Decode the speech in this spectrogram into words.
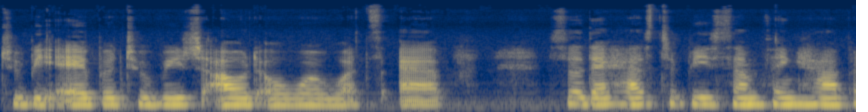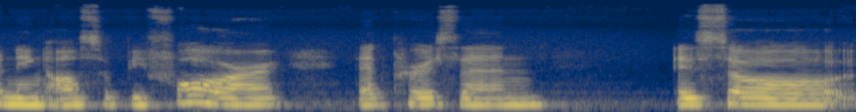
to be able to reach out over WhatsApp. So there has to be something happening also before that person is so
